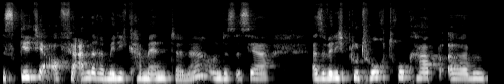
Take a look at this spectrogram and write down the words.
das gilt ja auch für andere Medikamente, ne? Und das ist ja, also wenn ich Bluthochdruck habe ähm,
